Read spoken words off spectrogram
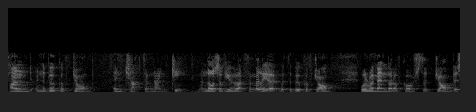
found in the book of Job in chapter 19. And those of you who are familiar with the book of Job will remember, of course, that Job is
